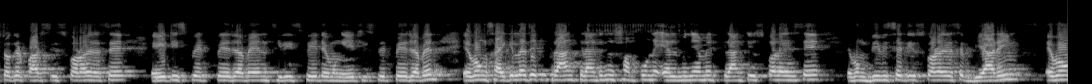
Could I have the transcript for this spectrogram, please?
স্টকের পার্টস ইউজ করা হয়েছে এইট স্পিড পেয়ে যাবেন থ্রি স্পিড এবং এইট স্পিড পেয়ে যাবেন। এবং সাইকেলটা যে ক্রাঙ্ক ক্রাঙ্ক কিন্তু সম্পূর্ণ অ্যালুমিনিয়ামের ক্রাঙ্ক ইউজ করা হয়েছে এবং ডিবি সেট ইউজ করা হয়েছে বিয়ারিং এবং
